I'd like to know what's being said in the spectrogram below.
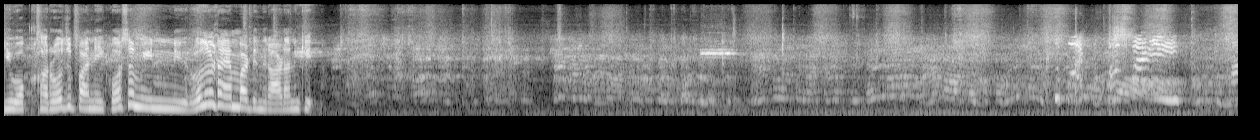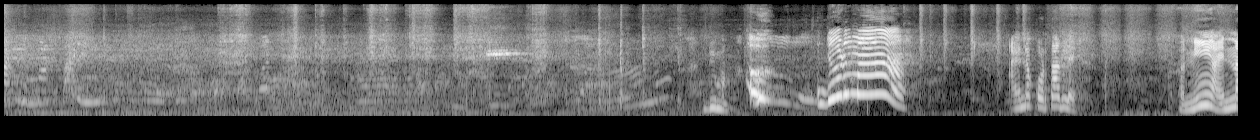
ఈ ఒక్క రోజు పని కోసం ఇన్ని రోజులు టైం పట్టింది రావడానికి. కొడతాడులే అని ఆయన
